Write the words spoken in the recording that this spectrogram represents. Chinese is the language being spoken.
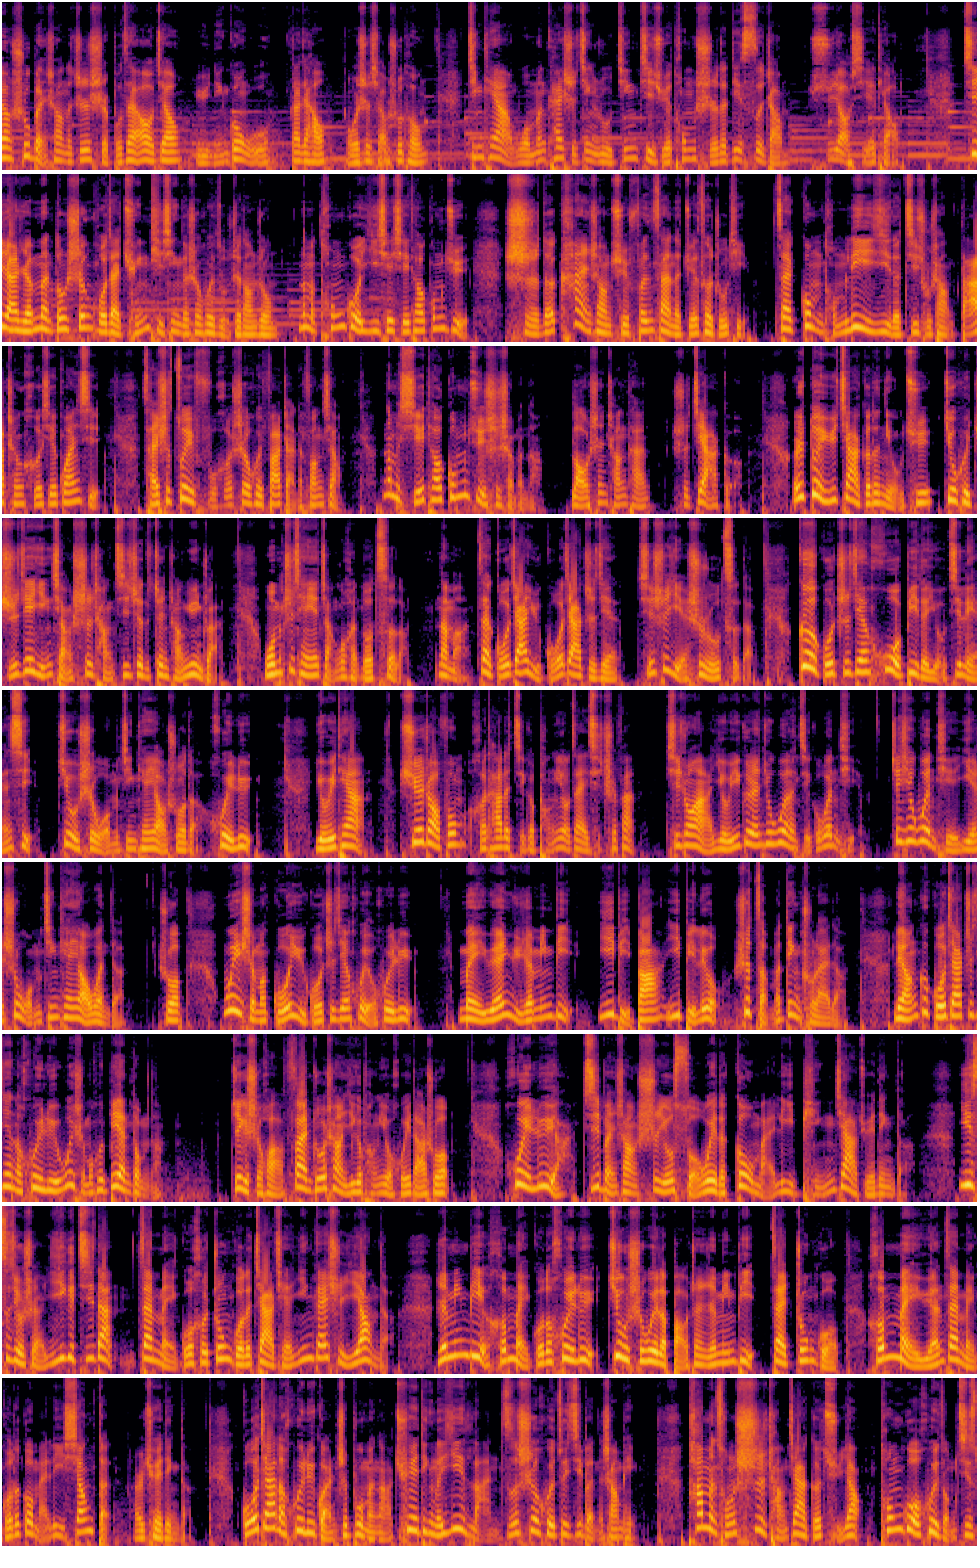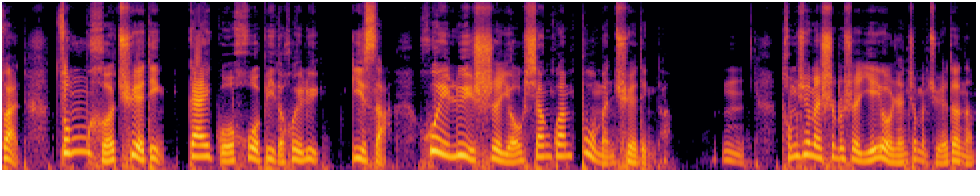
让书本上的知识不再傲娇，与您共舞。大家好，我是小书童。今天啊，我们开始进入《经济学通识》的第四章，需要协调。既然人们都生活在群体性的社会组织当中，那么通过一些协调工具，使得看上去分散的决策主体在共同利益的基础上达成和谐关系，才是最符合社会发展的方向。那么协调工具是什么呢？老生常谈，是价格。而对于价格的扭曲，就会直接影响市场机制的正常运转。我们之前也讲过很多次了。那么，在国家与国家之间，其实也是如此的。各国之间货币的有机联系，就是我们今天要说的汇率。有一天啊，薛兆丰和他的几个朋友在一起吃饭，其中啊有一个人就问了几个问题，这些问题也是我们今天要问的。说为什么国与国之间会有汇率？美元与人民币？一比八，一比六是怎么定出来的？两个国家之间的汇率为什么会变动呢？这个时候啊，饭桌上一个朋友回答说，汇率啊，基本上是由所谓的购买力平价决定的。意思就是一个鸡蛋在美国和中国的价钱应该是一样的，人民币和美国的汇率就是为了保证人民币在中国和美元在美国的购买力相等而确定的。国家的汇率管制部门啊，确定了一揽子社会最基本的商品，他们从市场价格取样，通过汇总计算，综合确定该国货币的汇率。意思啊，汇率是由相关部门确定的。嗯，同学们是不是也有人这么觉得呢？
